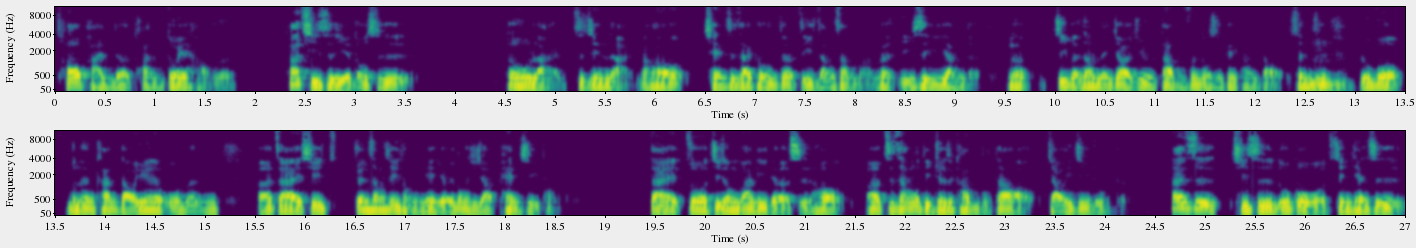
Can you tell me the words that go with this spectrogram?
操盘的团队好了，它其实也都是客户来，资金来，然后钱是在客户的自己账上嘛，那一是一样的。那基本上，你的交易记录大部分都是可以看到，甚至如果不能看到，因为我们呃在系券商系统里面有一个东西叫 PEN 系统，在做集中管理的时候，呃，子账户的确是看不到交易记录的。但是其实如果我今天是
